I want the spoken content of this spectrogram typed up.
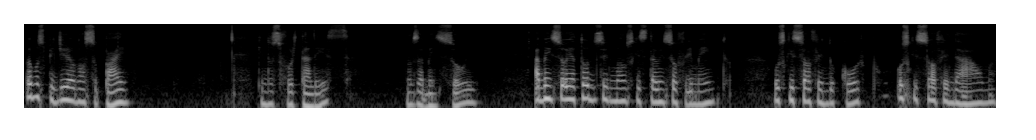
Vamos pedir ao nosso Pai que nos fortaleça, nos abençoe, abençoe a todos os irmãos que estão em sofrimento, os que sofrem do corpo, os que sofrem da alma,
